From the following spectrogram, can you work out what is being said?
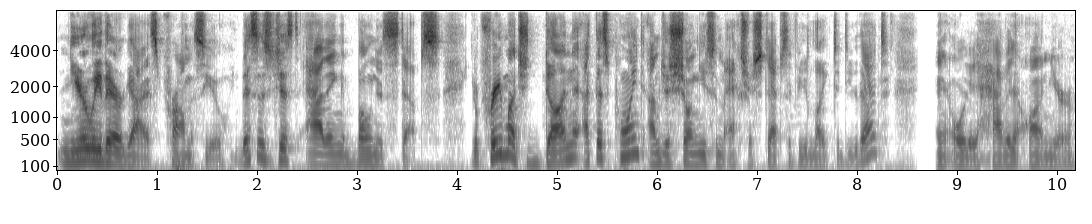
nearly there, guys. Promise you. This is just adding bonus steps. You're pretty much done at this point. I'm just showing you some extra steps if you'd like to do that in order to have it on your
